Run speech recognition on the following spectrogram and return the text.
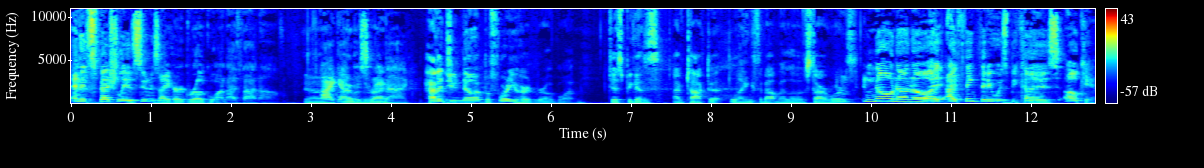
And especially as soon as I heard Rogue One, I thought, oh, Yeah, I got was this in right. bag. How did you know it before you heard Rogue One? Just because I've talked at length about my love of Star Wars? No, no, no. I, I think that it was because okay.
